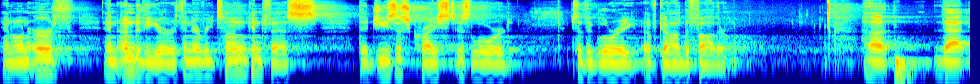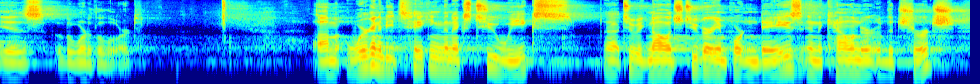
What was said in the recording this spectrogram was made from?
and on earth and under the earth, and every tongue confess that Jesus Christ is Lord to the glory of God the Father. Uh, that is the word of the Lord. Um, we're going to be taking the next two weeks uh, to acknowledge two very important days in the calendar of the church.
